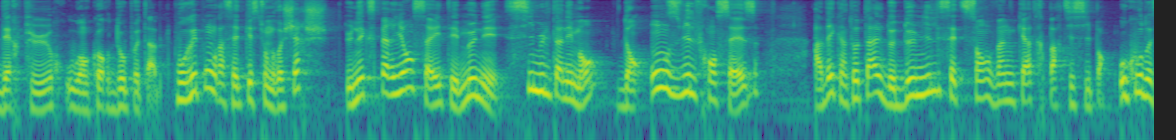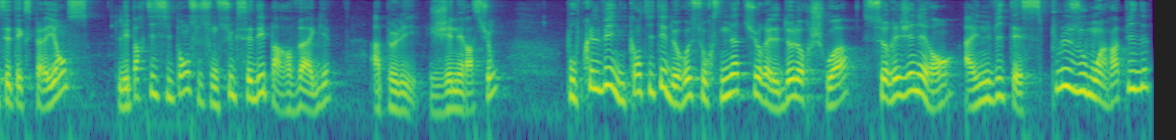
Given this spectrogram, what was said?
d'air pur ou encore d'eau potable. Pour répondre à cette question de recherche, une expérience a été menée simultanément dans 11 villes françaises avec un total de 2724 participants. Au cours de cette expérience, les participants se sont succédés par vagues, appelées générations, pour prélever une quantité de ressources naturelles de leur choix, se régénérant à une vitesse plus ou moins rapide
